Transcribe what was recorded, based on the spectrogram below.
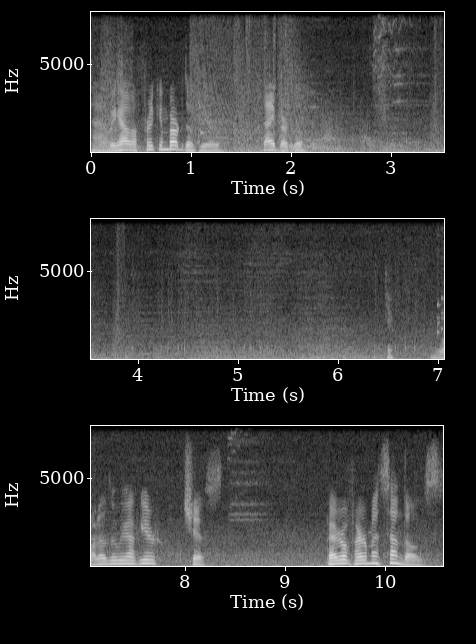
And we have a freaking birdo here. Die, birdo. Okay, what else do we have here? Chest. Pair of Hermes sandals.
